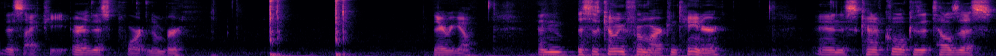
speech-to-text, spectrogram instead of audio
this IP, or this port number. There we go. And this is coming from our container. And it's kind of cool because it tells us,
